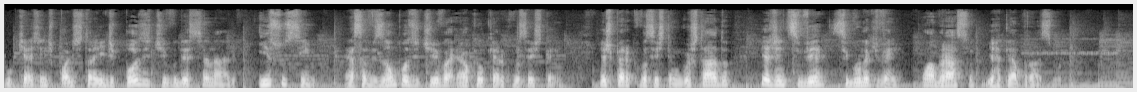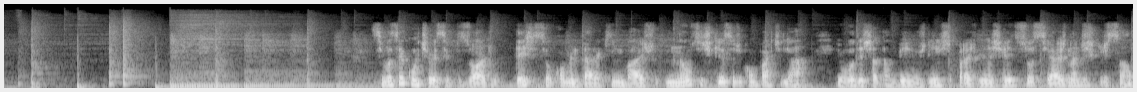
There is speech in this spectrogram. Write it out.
o que a gente pode extrair de positivo desse cenário. Isso sim, essa visão positiva é o que eu quero que vocês tenham. Eu espero que vocês tenham gostado e a gente se vê segunda que vem. Um abraço e até a próxima. Se você curtiu esse episódio, deixe seu comentário aqui embaixo e não se esqueça de compartilhar. Eu vou deixar também os links para as minhas redes sociais na descrição.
